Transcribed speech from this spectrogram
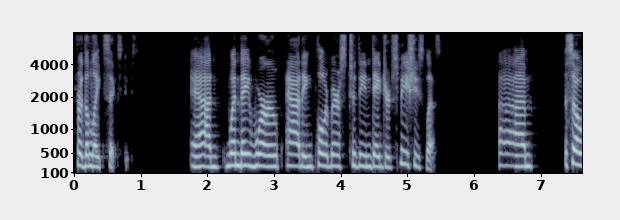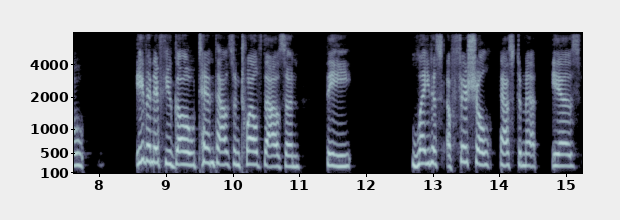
for the late 60s. And when they were adding polar bears to the endangered species list. Um, so even if you go 10,000, 12,000, the latest official estimate is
